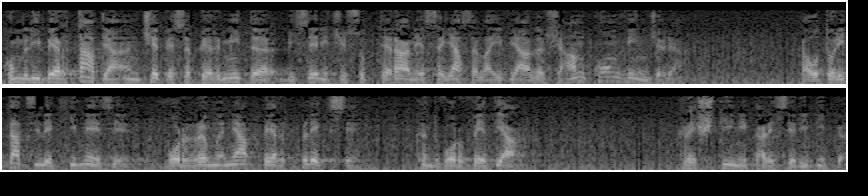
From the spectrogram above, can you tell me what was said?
cum libertatea începe să permită bisericii subterane să iasă la iveală și am convingerea că autoritățile chineze vor rămânea perplexe când vor vedea creștinii care se ridică,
